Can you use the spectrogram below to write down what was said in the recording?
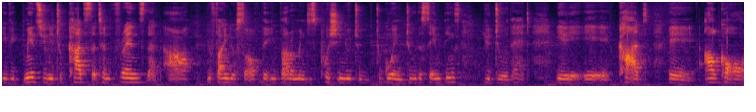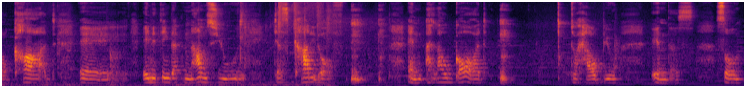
if it means you need to cut certain friends that are, you find yourself, the environment is pushing you to, to go and do the same things, you do that. A, a cut a alcohol, cut anything that numbs you, just cut it off and allow God to help you in this. So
